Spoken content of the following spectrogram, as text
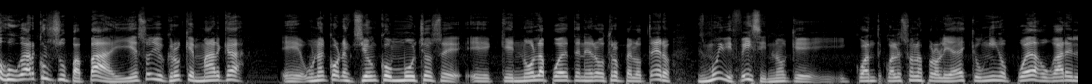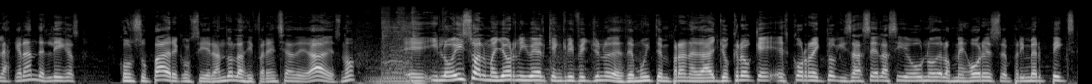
jugar con su papá y eso yo creo que marca eh, una conexión con muchos eh, eh, que no la puede tener otro pelotero. Es muy difícil, ¿no? Que, ¿Cuáles son las probabilidades que un hijo pueda jugar en las grandes ligas con su padre, considerando las diferencias de edades, ¿no? Eh, y lo hizo al mayor nivel que en Griffith Jr. desde muy temprana edad. Yo creo que es correcto, quizás él ha sido uno de los mejores eh, primer picks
